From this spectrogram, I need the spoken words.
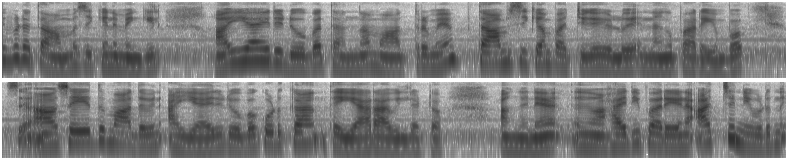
ഇവിടെ താമസിക്കണമെങ്കിൽ അയ്യായിരം രൂപ തന്നാൽ മാത്രമേ താമസിക്കാൻ പറ്റുകയുള്ളൂ എന്നങ്ങ് പറയുമ്പോൾ സേതു മാധവൻ അയ്യായിരം രൂപ കൊടുക്കാൻ തയ്യാറാവില്ല കേട്ടോ അങ്ങനെ ഹരി പറയണ അച്ഛൻ ഇവിടുന്ന്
